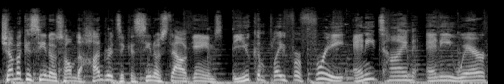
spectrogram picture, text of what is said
Chumba Casino is home to hundreds of casino style games that you can play for free anytime, anywhere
